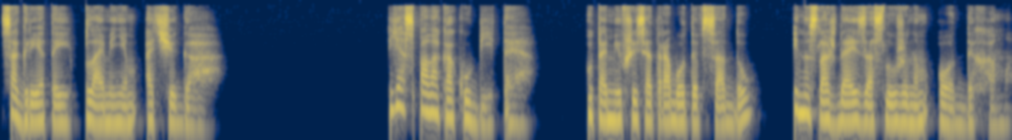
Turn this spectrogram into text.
согретой пламенем очага. Я спала как убитая, утомившись от работы в саду и наслаждаясь заслуженным отдыхом.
